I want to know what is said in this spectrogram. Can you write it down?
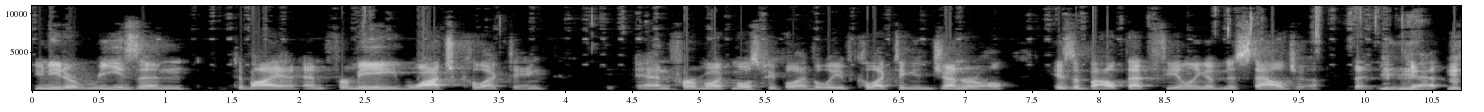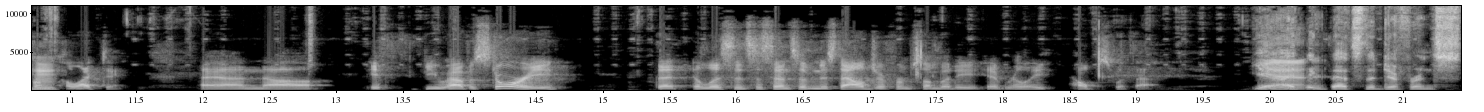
You need a reason to buy it. And for me, watch collecting and for mo- most people, I believe collecting in general is about that feeling of nostalgia that you Mhm. get from collecting. And uh, if you have a story that elicits a sense of nostalgia from somebody, it really helps with that. Yeah, Yeah. I think that's the difference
